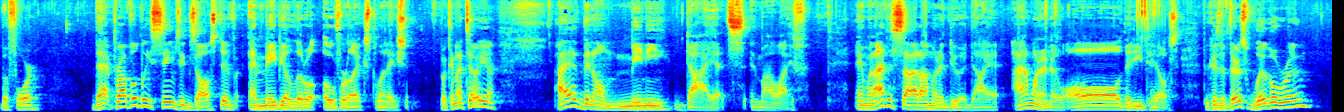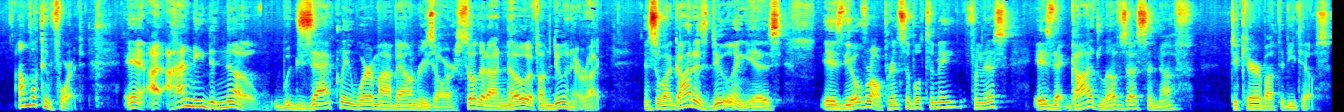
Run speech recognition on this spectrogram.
before, that probably seems exhaustive and maybe a little over explanation. But can I tell you, I have been on many diets in my life. And when I decide I'm going to do a diet, I want to know all the details because if there's wiggle room, I'm looking for it. And I, I, need to know exactly where my boundaries are so that I know if I'm doing it right. And so what God is doing is, is the overall principle to me from this is that God loves us enough to care about the details.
